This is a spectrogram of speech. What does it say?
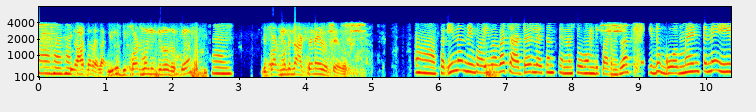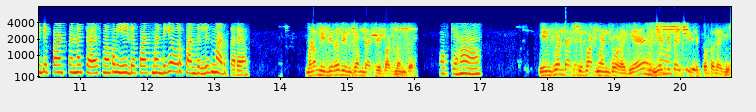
ಹಾಂ ಹಾಂ ಹಾಂ. ಇದು ಆ ಥರ ಅಲ್ಲ. ಇದು ಡಿಪಾರ್ಟ್ಮೆಂಟ್ ಇರೋದಕ್ಕೆ ಡಿಪಾರ್ಟ್ಮೆಂಟ್ ಇಂದ ಆಗ್ತಾನೆ ಇರುತ್ತೆ ಅದು. ಹಾಂ ಸರ್. ಇನ್ನೊಂದು ಇವಾಗ ಇವಾಗ chartered license financial home department ಇದು ಗೌರ್ಮೆಂಟ್ನೇ ಈ ಡಿಪಾರ್ಟ್ಮೆಂಟ್ನ ಚಾಯ್ಸ್ ಮಾಡ್ಕೊಂಡು ಈ ಡಿಪಾರ್ಟ್ಮೆಂಟ್ಗೆ ಅವರು ಫಂಡ್ ರಿಲೀಸ್ ಮಾಡ್ತಾರೆ. ಮೇಡಮ್ ಇದಿರೋದು ಇನ್ಕಮ್ ಟ್ಯಾಕ್ಸ್ ಡಿಪಾರ್ಟ್ಮೆಂಟ್ ಓಕೆ ಹಾ. ಇನ್ಕಮ್ ಟ್ಯಾಕ್ಸ್ ಡಿಪಾರ್ಟ್ಮೆಂಟ್ ಒಳಗೆ ಎಂಟು ಟೈಪ್ ಇದೆ ಟೋಟಲ್ ಆಗಿ.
